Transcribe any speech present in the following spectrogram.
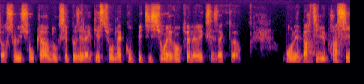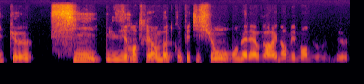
leurs solutions cloud. Donc c'est posé la question de la compétition éventuelle avec ces acteurs. On est parti du principe que si ils rentraient en mode compétition, on allait avoir énormément de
